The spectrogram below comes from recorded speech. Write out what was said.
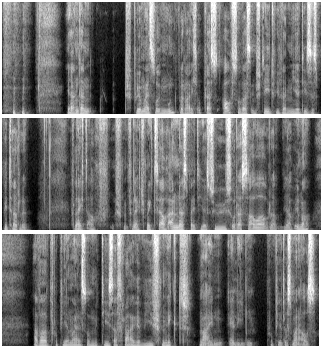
ja, und dann spür mal so im Mundbereich, ob das auch sowas entsteht wie bei mir, dieses Bittere. Vielleicht auch, vielleicht schmeckt es ja auch anders bei dir, süß oder sauer oder wie auch immer. Aber probier mal so mit dieser Frage, wie schmeckt mein Erlieben? Probier das mal aus.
